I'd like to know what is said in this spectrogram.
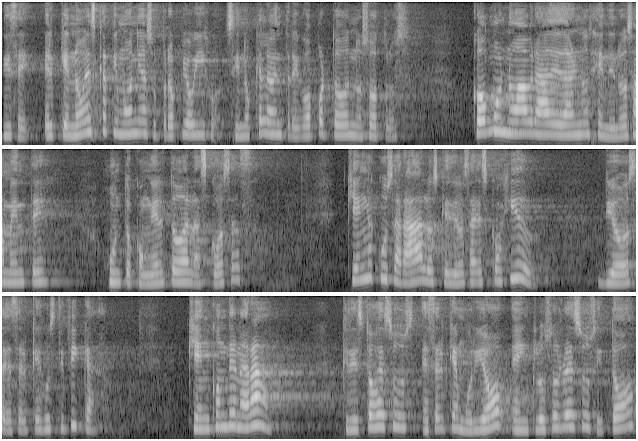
Dice, el que no escatimonia a su propio Hijo, sino que lo entregó por todos nosotros, ¿cómo no habrá de darnos generosamente junto con Él todas las cosas? ¿Quién acusará a los que Dios ha escogido? Dios es el que justifica. ¿Quién condenará? Cristo Jesús es el que murió e incluso resucitó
